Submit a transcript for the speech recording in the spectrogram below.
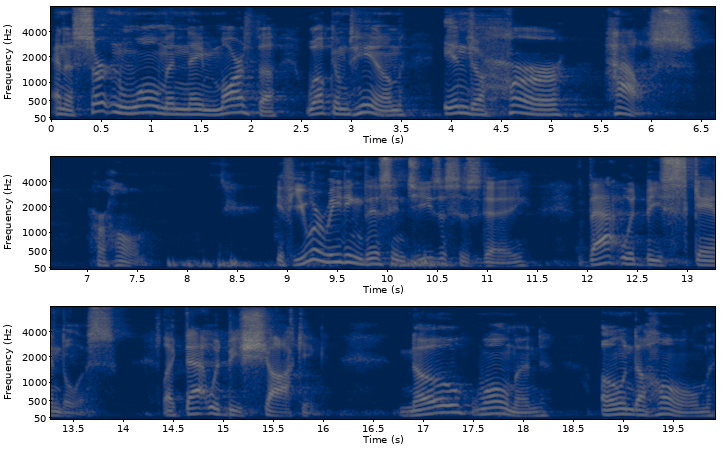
and a certain woman named Martha welcomed him into her house, her home. If you were reading this in Jesus' day, that would be scandalous. Like, that would be shocking. No woman owned a home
